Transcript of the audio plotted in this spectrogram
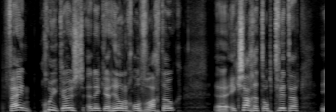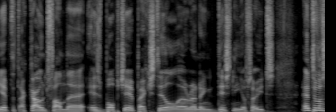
Fijn. Goede keus. En ik keer heel erg onverwacht ook. Eh, ik zag het op Twitter. Je hebt het account van eh, is Bob JPEG still eh, running Disney of zoiets. En toen was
